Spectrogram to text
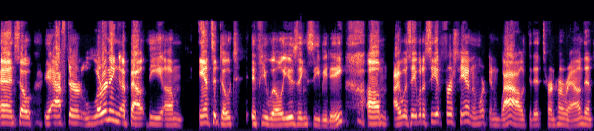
and so after learning about the um, antidote, if you will, using CBD, um, I was able to see it firsthand and work. And wow, did it turn her around? And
